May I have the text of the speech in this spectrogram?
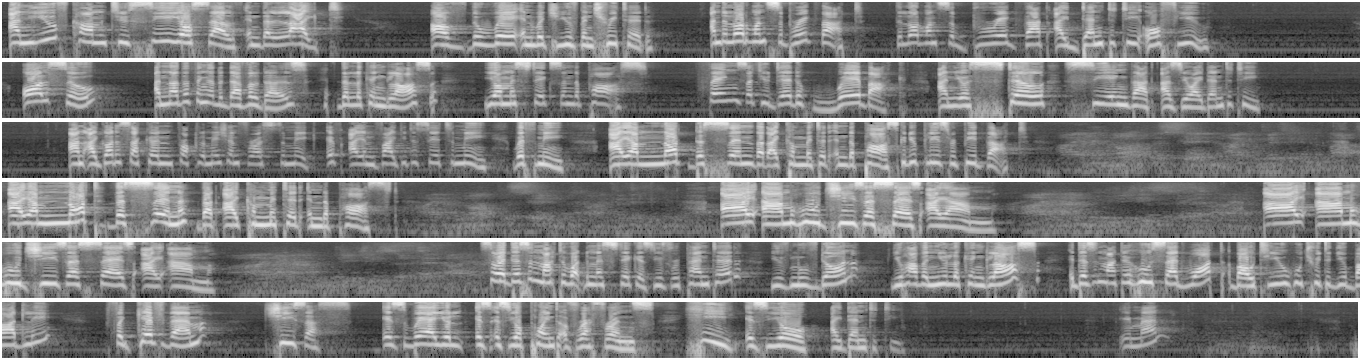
and you've come to see yourself in the light of the way in which you've been treated. And the Lord wants to break that. The Lord wants to break that identity off you. Also, another thing that the devil does, the looking glass, your mistakes in the past. Things that you did way back, and you're still seeing that as your identity. And I got a second proclamation for us to make. If I invite you to say to me, with me, I am not the sin that I committed in the past. Could you please repeat that? I am not the sin that I committed in the past. I am who Jesus says I am. I am who Jesus says I am. So it doesn't matter what the mistake is. You've repented, you've moved on, you have a new looking glass. It doesn't matter who said what about you, who treated you badly. Forgive them. Jesus is where you is, is your point of reference. He is your identity. Amen.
